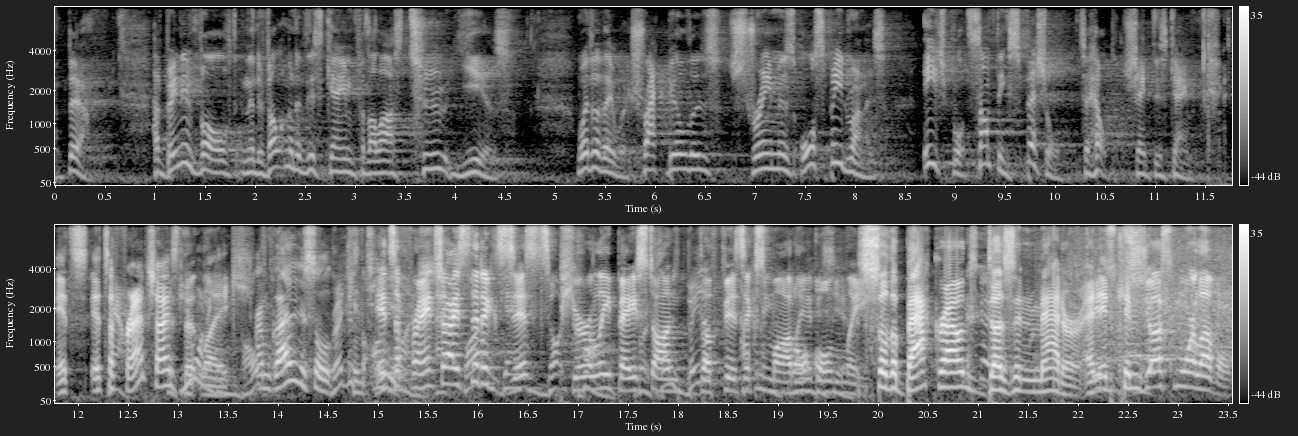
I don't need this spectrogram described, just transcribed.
up there, have been involved in the development of this game for the last two years. Whether they were track builders, streamers, or speedrunners, each brought something special to help shape this game. It's it's a Now, franchise that like involved, I'm glad this will continue. It's a franchise that exists purely based on beta the physics model later year. only. so the background doesn't matter and it's it can just more levels.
